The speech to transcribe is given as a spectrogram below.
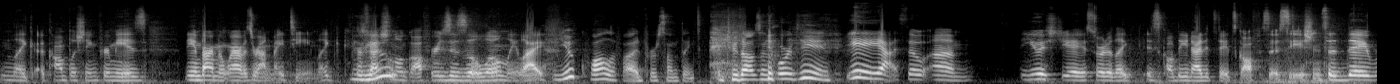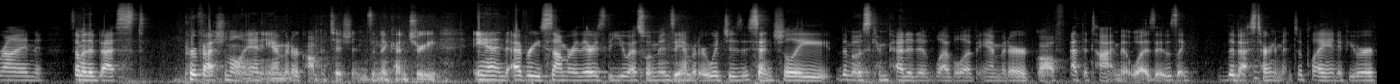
like accomplishing for me as the environment where I was around my team. Like professional golfers is a lonely life. You qualified for something in 2014. Yeah, yeah, yeah. So um, the USGA is sort of like is called the United States Golf Association. So they run some of the best professional and amateur competitions in the country. And every summer there's the U.S. Women's Amateur, which is essentially the most competitive level of amateur golf. At the time, it was. It was like the best tournament to play in if you were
